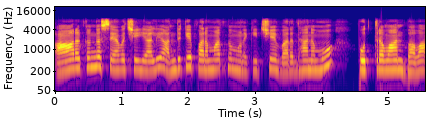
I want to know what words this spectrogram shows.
ఆ రకంగా సేవ చేయాలి. అందుకే పరమాత్మ మనకిచ్చే వరదానము పుత్రవాన్ భవ.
